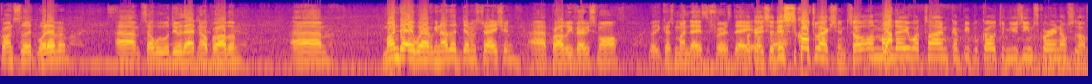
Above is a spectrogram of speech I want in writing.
consulate, whatever. Um, so we will do that, no problem. Um, Monday we're having another demonstration, uh, probably very small, but because Monday is the first day. Okay, of, so this is the call to action. So on Yeah. Monday, what time can people go to Museum Square in Amsterdam?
